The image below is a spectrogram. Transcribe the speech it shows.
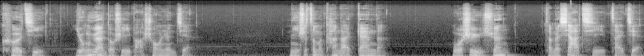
科技永远都是一把双刃剑。你是怎么看待干的？我是宇轩，咱们下期再见。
